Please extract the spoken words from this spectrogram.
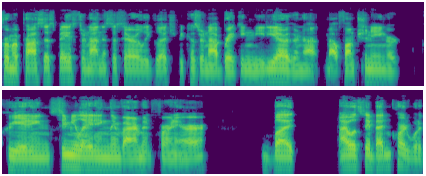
from a process base, they're not necessarily glitch because they're not breaking media or they're not malfunctioning or creating, simulating the environment for an error. But I would say Betancourt would,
